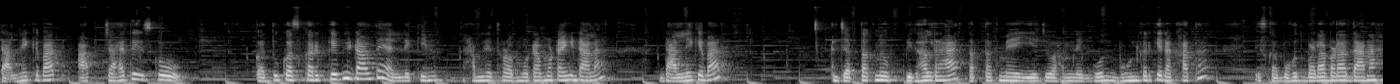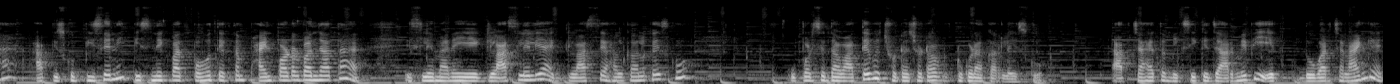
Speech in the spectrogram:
डालने के बाद आप चाहे तो इसको कद्दूकस करके भी डाल दें, लेकिन हमने थोड़ा मोटा मोटा ही डाला। डालने के बाद जब तक मैं पिघल रहा है, तब तक मैं ये जो हमने गोंद भून करके रखा था, इसका बहुत बड़ा बड़ा दाना है। आप इसको पीसे नहीं, पीसने के बाद बहुत एकदम फाइन पाउडर बन जाता है। इसलिए मैंने ये ग्लास ले लिया, एक ग्लास से हल्का हल्का इसको ऊपर से दबाते हुए छोटा छोटा टुकड़ा कर ले इसको। आप चाहे तो मिक्सी के जार में भी एक दो बार चलाएँगे,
